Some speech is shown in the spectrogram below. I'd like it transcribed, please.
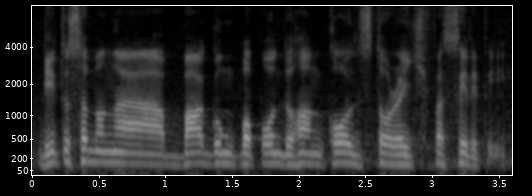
dito sa mga bagong popondohang cold storage facility?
